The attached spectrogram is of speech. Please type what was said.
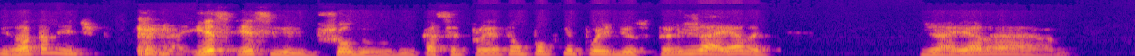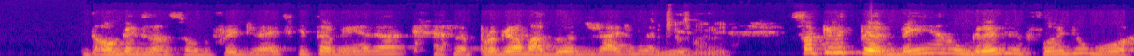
exatamente. Esse, esse show do, do Cacete Planeta é um pouco depois disso. Então ele já era, já era da organização do Free Jazz e também era, era programador do Jazz Mania. Só que ele também era um grande fã de humor.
